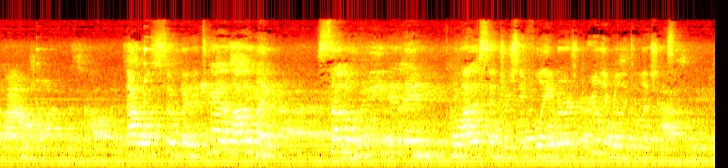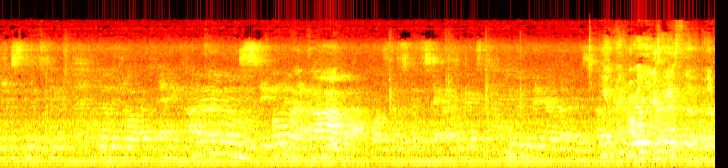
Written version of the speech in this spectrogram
Wow. That was so good. It's got a lot of like subtle heat in it, a lot of citrusy flavors. Really, really delicious. Mm, oh my god. You can really taste the, the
